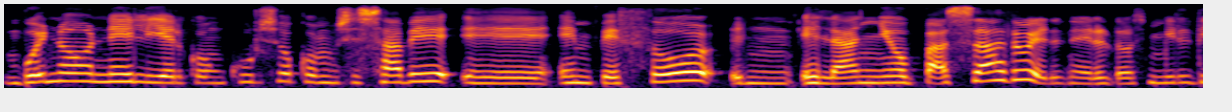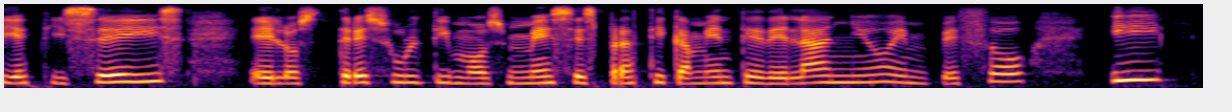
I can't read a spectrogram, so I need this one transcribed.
Bueno, Nelly, el concurso, como se sabe, eh, empezó el año pasado, en el 2016, en los tres últimos meses prácticamente del año empezó y Mm,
